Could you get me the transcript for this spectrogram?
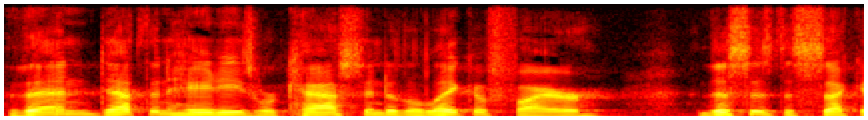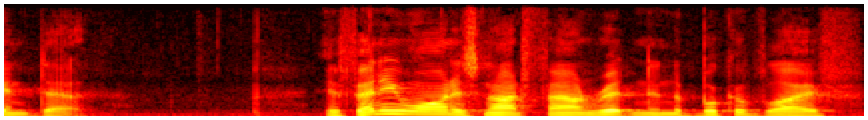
Then death and Hades were cast into the lake of fire. This is the second death. If anyone is not found written in the book of life,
